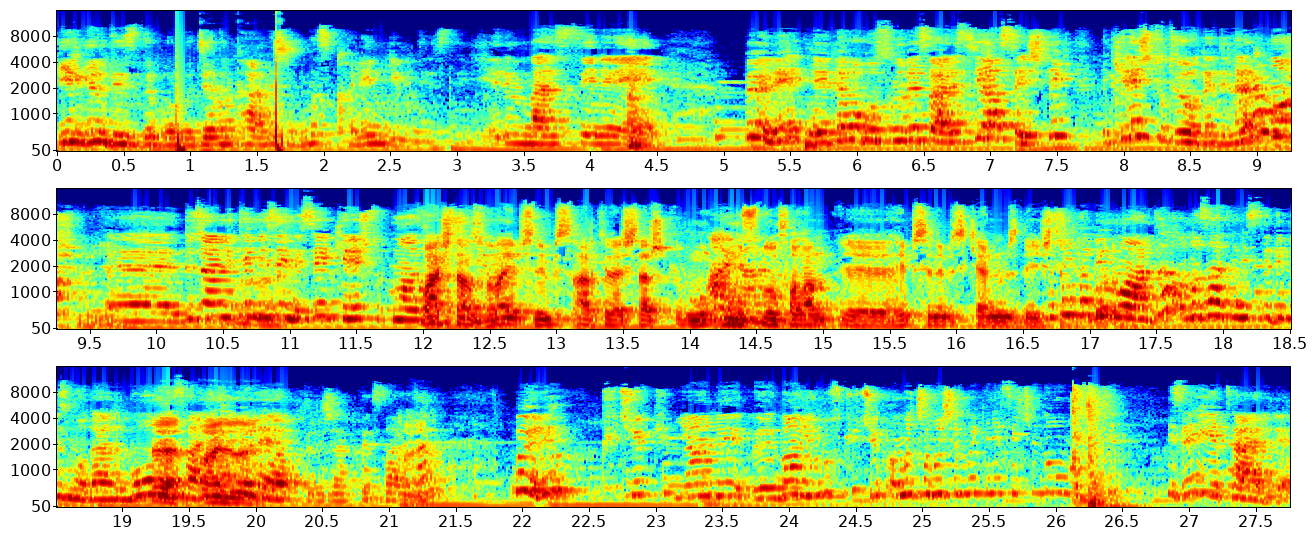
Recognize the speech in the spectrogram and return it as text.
virgül dizdi bunu canım kardeşim. Nasıl kalem gibi dizdi. Yerim ben seni. Böyle e, lavabosunu vesaire siyah seçtik. E, kireç tutuyor dediler ama e, düzenli temizlenirse kireç tutmaz. Baştan sona hepsini biz arkadaşlar mu- Aynen. musluğu falan e, hepsini biz kendimiz Kısa değiştirdik. bu kabin arada. vardı ama zaten istediğimiz modeldi. Bu Evet, olmasaydı aynen böyle öyle. yaptıracaktık zaten. Aynen. Böyle küçük yani e, banyomuz küçük ama çamaşır makinesi içinde olması için bize yeterli.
